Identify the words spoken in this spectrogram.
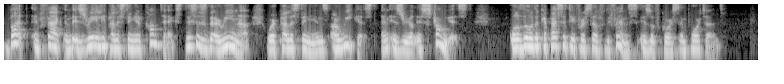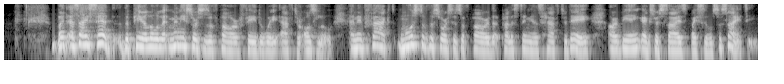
But in fact, in the Israeli Palestinian context, this is the arena where Palestinians are weakest and Israel is strongest, although the capacity for self defense is, of course, important. But as I said, the PLO let many sources of power fade away after Oslo. And in fact, most of the sources of power that Palestinians have today are being exercised by civil society.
